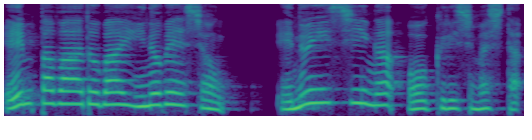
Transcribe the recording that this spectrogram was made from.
エンパワードバイイノベーション NEC がお送りしました。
